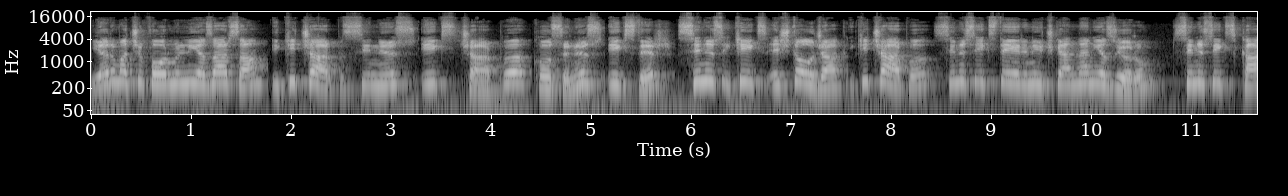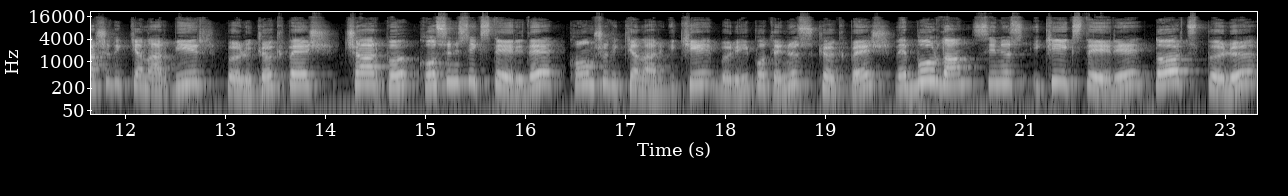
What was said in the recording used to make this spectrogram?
yarım açı formülünü yazarsam 2 çarpı sinüs x çarpı kosinüs x'tir. Sinüs 2x eşit olacak 2 çarpı sinüs x değerini üçgenden yazıyorum. Sinüs x karşı dik kenar 1 bölü kök 5 çarpı kosinüs x değeri de komşu dik kenar 2 bölü hipotenüs kök 5 ve buradan sinüs 2x 2x değeri 4 bölü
